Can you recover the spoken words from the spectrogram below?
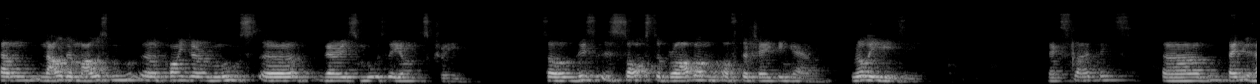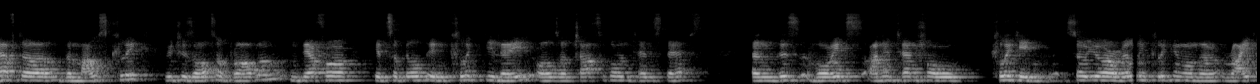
and now the mouse uh, pointer moves uh, very smoothly on the screen. So this is, solves the problem of the shaking hand, really easy. Next slide, please. Um, then you have the, the mouse click, which is also a problem. And therefore, it's a built-in click delay, also adjustable in 10 steps. And this avoids unintentional clicking. So you are really clicking on the right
